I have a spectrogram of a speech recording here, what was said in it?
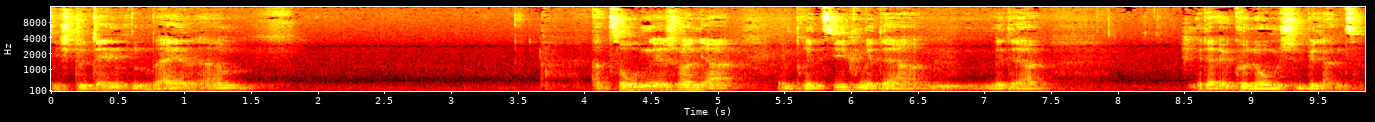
die Studenten? Weil ähm, erzogen ist man ja im Prinzip mit der, mit der, mit der ökonomischen Bilanz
